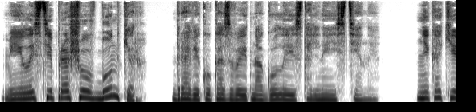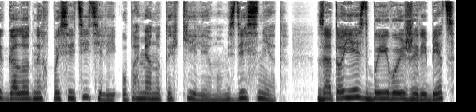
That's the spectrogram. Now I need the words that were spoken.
«Милости прошу в бункер», — Дравик указывает на голые стальные стены. Никаких голодных посетителей, упомянутых Килиамом, здесь нет. Зато есть боевой жеребец,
